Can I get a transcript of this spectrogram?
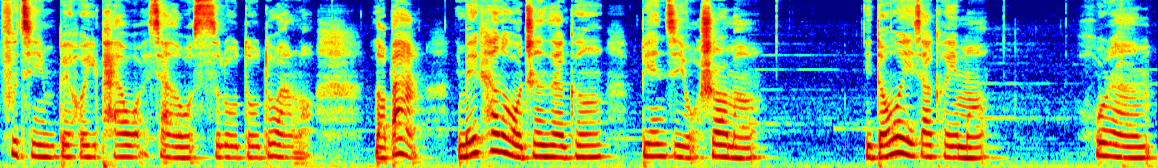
父亲背后一拍我，吓得我思路都断了。老爸，你没看到我正在跟编辑有事儿吗？你等我一下，可以吗？忽然，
